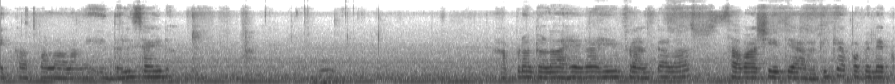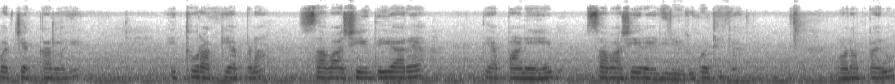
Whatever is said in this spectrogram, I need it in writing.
ਇੱਕ ਆਪਾਂ ਲਾ ਲਾਂਗੇ ਇਧਰਲੀ ਸਾਈਡ ਆਪਣਾ ਗਲਾ ਹੈਗਾ ਇਹ ਫਰੰਟ ਵਾਲਾ, ਸਵਾ ਛੇ ਤਿਆਰ ਹੈ ਠੀਕ ਹੈ? ਆਪਾਂ ਪਹਿਲਾਂ ਇੱਕ ਵਾਰ ਚੈੱਕ ਕਰ ਲਈਏ। ਇੱਥੋਂ ਰੱਖ ਕੇ ਆਪਣਾ ਸਵਾ ਛੇ ਤੇ ਆ ਰਿਹਾ ਤੇ ਆਪਾਂ ਨੇ ਇਹ ਸਵਾ ਛੇ ਰੈਡੀ ਰਹਿ ਜੂਗਾ ਠੀਕ ਹੈ? ਹੁਣ ਆਪਾਂ ਇਹਨੂੰ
